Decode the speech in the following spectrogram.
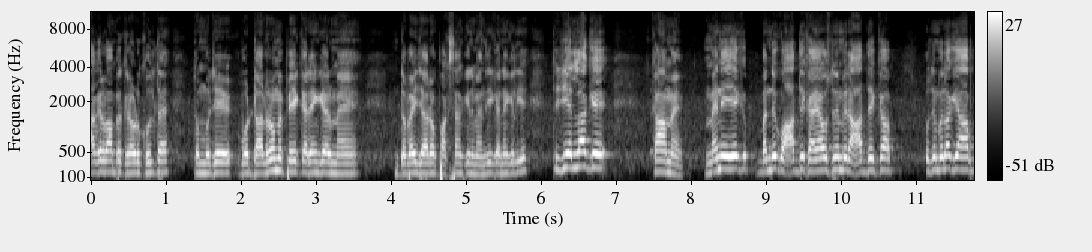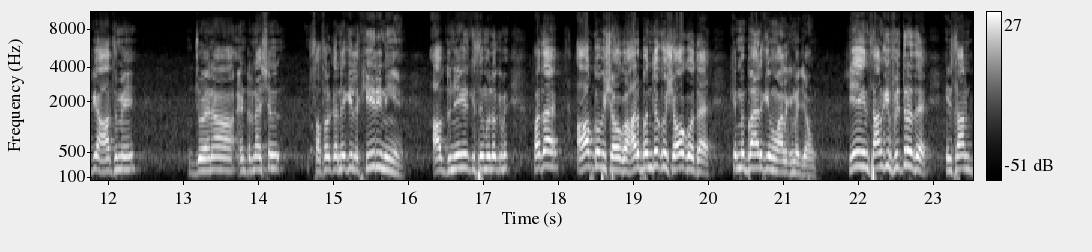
अगर वहाँ पे क्राउड खुलता है तो मुझे वो डॉलरों में पे करेंगे और मैं दुबई जा रहा हूँ पाकिस्तान की नुमाइंदगी करने के लिए। तो ये अल्लाह के काम है। मैंने एक बंदे को हाथ दिखाया, उसने मेरा हाथ देखा। उसने बोला कि आपके हाथ में जो है ना इंटरनेशनल सफ़र करने की लकीर ही नहीं है। आप दुनिया के किसी मुल्क में, पता है, आपको भी शौक़ हो, हर बंदे को शौक़ होता है कि मैं बाहर के ममालिक में जाऊँ। ये इंसान की फितरत है। इंसान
